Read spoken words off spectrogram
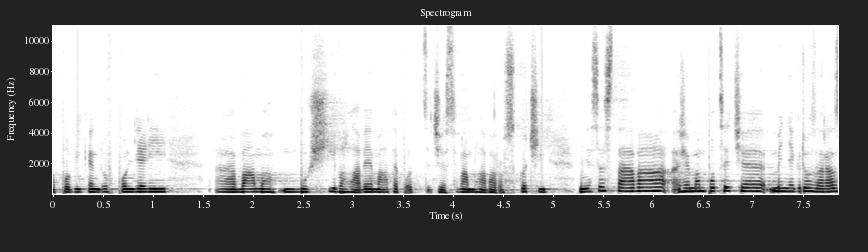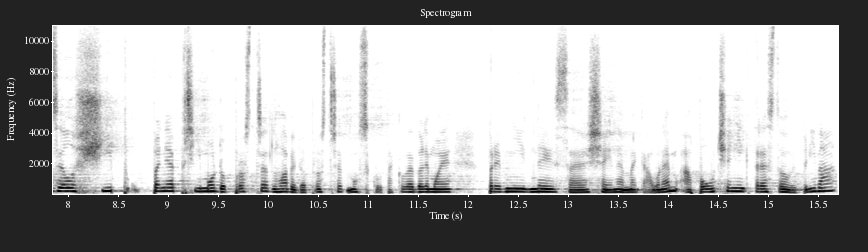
eh, po víkendu v pondělí vám buší v hlavě, máte pocit, že se vám hlava rozkočí. Mně se stává, že mám pocit, že mi někdo zarazil šíp úplně přímo do prostřed hlavy, do prostřed mozku. Takové byly moje první dny se Shaneem McGowanem a poučení, které z toho vyplývá,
